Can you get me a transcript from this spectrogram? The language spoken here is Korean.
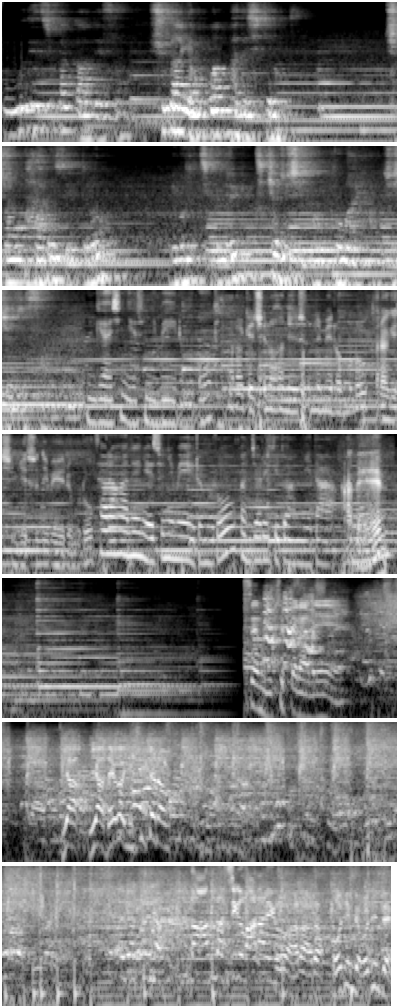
모든 순간 가운데서 주가 영광 받으시도록 주만 바라볼 수 있도록 우리 모든 친구들 지켜주시고 보호하여 주시옵소서. 존귀하신 예수님의 이름으로 살아계시는 한 예수님의 이름으로 살아계신 예수님의 이름으로 사랑하는 예수님의 이름으로 간절히 기도합니다. 아멘. 쌤 60대라니 야, 야 내가 60대라고 어딘데 어딘데?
